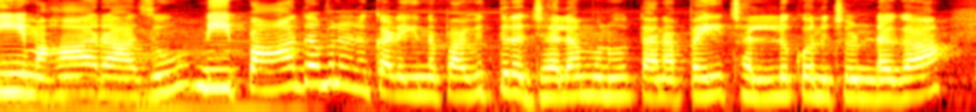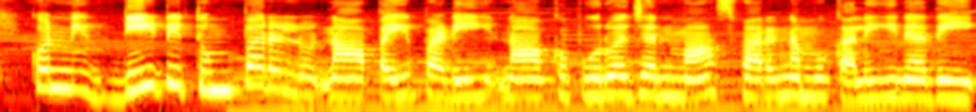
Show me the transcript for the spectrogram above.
ఈ మహారాజు నీ పాదములను కడిగిన పవిత్ర జలమును తనపై చల్లుకొనుచుండగా కొన్ని నీటి తుంపరలు నాపై పడి నాకు పూర్వజన్మ స్మరణము కలిగినది.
